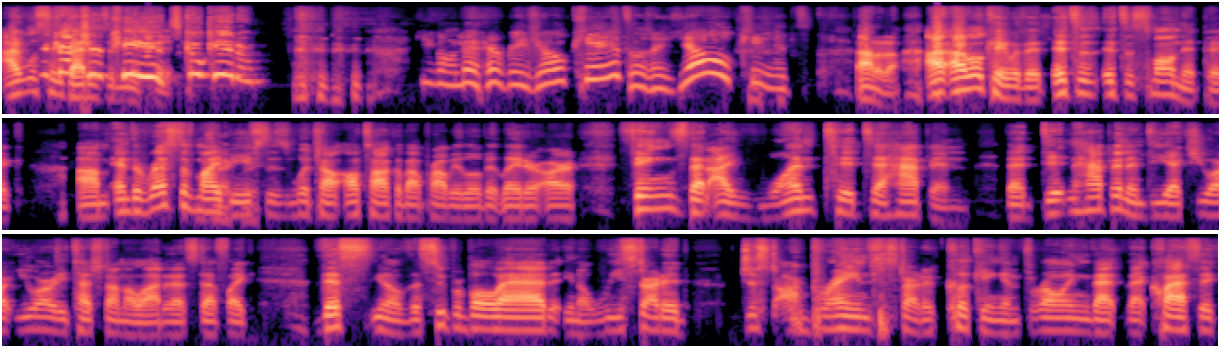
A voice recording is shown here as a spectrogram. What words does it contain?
I will You say got that your is a kids. Go get them. you gonna let her raise your kids? Those are your kids. I don't know. I, I'm okay with it. It's a it's a small nitpick. Um, and the rest of my Exactly. beefs is which I'll, I'll talk about probably a little bit later are things that I wanted to happen that didn't happen. And DX, you are you already touched on a lot of that stuff. Like this, you know, the Super Bowl ad. You know, we started just our brains just started cooking and throwing that that classic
